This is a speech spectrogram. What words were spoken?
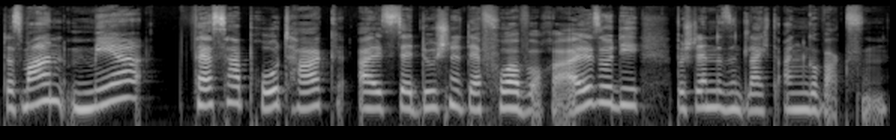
Das waren mehr Fässer pro Tag als der Durchschnitt der Vorwoche, also die Bestände sind leicht angewachsen.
